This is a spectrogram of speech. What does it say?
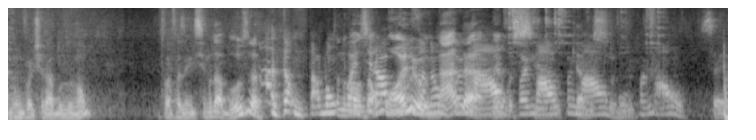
Não vou tirar a blusa, não? Tu vai fazer em cima da blusa? Ah, então, tá bom, Tu não vai pode usar tirar um a blusa. óleo? Não, Nada? foi Não é mal, foi mal, foi que mal, absurdo. pô, foi mal. Sério.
